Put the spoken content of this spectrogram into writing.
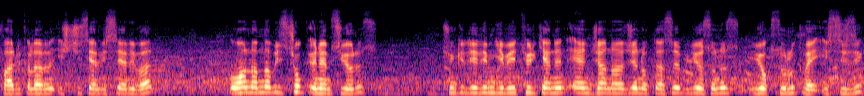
fabrikaların işçi servisleri var. O anlamda biz çok önemsiyoruz. Çünkü dediğim gibi Türkiye'nin en can alıcı noktası biliyorsunuz yoksulluk ve işsizlik.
